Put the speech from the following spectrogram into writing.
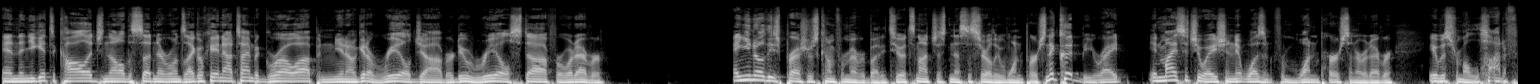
And then you get to college, and then all of a sudden everyone's like, okay, now time to grow up and, you know, get a real job or do real stuff or whatever. And you know, these pressures come from everybody too. It's not just necessarily one person. It could be, right? In my situation, it wasn't from one person or whatever. It was from a lot of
